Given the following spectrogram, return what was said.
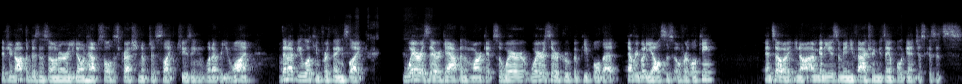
if you're not the business owner, you don't have sole discretion of just like choosing whatever you want, then I'd be looking for things like where is there a gap in the market? So where where is there a group of people that everybody else is overlooking? And so you know, I'm going to use the manufacturing example again just because it's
